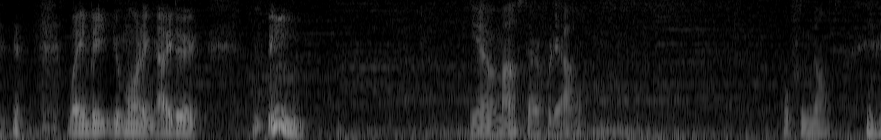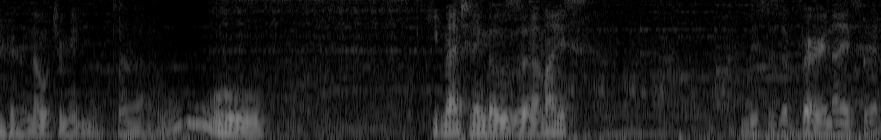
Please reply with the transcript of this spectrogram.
Wayne B, good morning. How you doing? you have a mouse there for the owl. Hopefully not. I know what you mean, but uh, ooh. Keep mentioning those uh, mice. This is a very nice hit.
